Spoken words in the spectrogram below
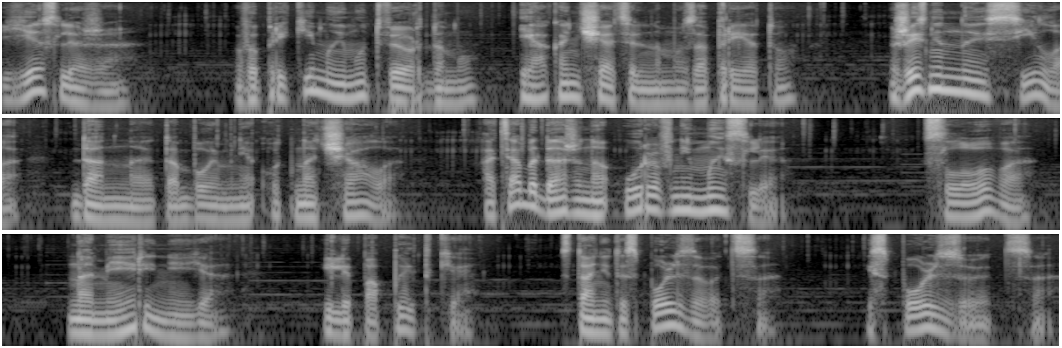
Если же, вопреки моему твердому и окончательному запрету, жизненная сила — данное тобой мне от начала, хотя бы даже на уровне мысли, слова, намерения или попытки станет использоваться, используется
